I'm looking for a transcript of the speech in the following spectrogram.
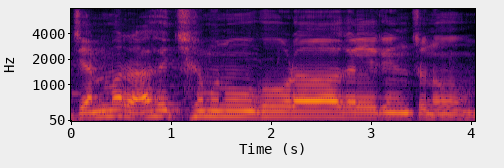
జన్మరాహిత్యమును కూడా కలిగించును.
